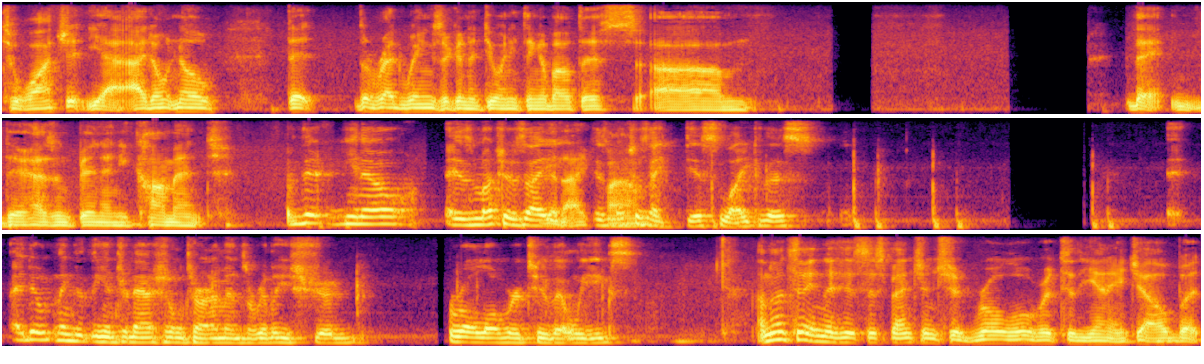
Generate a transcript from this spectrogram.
to watch it, yeah, I don't know that the Red Wings are going to do anything about this. Um, they, there hasn't been any comment. There, you know, as much as I, I as much as I dislike this, I don't think that the international tournaments really should roll over to the leagues. I'm not saying that his suspension should roll over to the NHL, but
